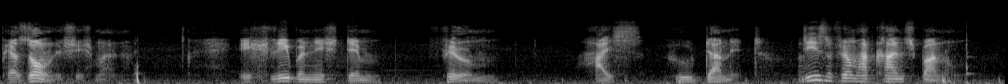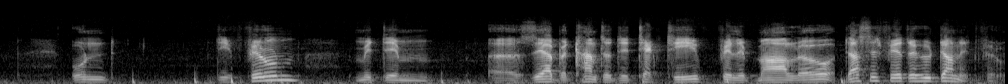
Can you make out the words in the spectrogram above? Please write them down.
persönlich, ich meine, ich liebe nicht den Film, heißt Who Done It. Dieser Film hat keine Spannung. Und die Film mit dem äh, sehr bekannten Detektiv Philip Marlowe, das ist für den Who Done It Film.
